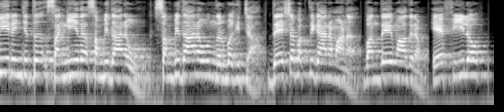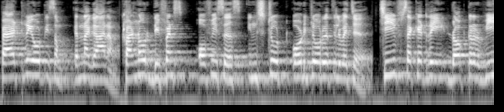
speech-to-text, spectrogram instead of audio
വി രഞ്ജിത്ത് സംഗീത സംവിധാനവും സംവിധാനവും നിർവഹിച്ച ദേശഭക്തി ഗാനമാണ് Vande Mataram a feel of patriotism എന്ന ഗാനം കണ്ണൂർ ഡിഫൻസ് ഓഫീസേഴ്സ് ഇൻസ്റ്റിറ്റ്യൂട്ട് ഓഡിറ്റോറിയത്തിൽ വെച്ച് chief secretary doctor V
